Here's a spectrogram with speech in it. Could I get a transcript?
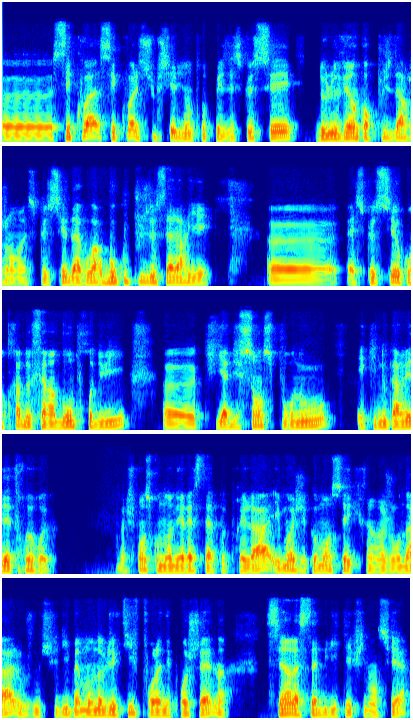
euh, c'est quoi, c'est quoi le succès d'une entreprise? Est-ce que c'est de lever encore plus d'argent? Est-ce que c'est d'avoir beaucoup plus de salariés? Est-ce que c'est au contraire de faire un bon produit euh, qui a du sens pour nous et qui nous permet d'être heureux? Ben, Je pense qu'on en est resté à peu près là. Et moi, j'ai commencé à écrire un journal où je me suis dit, ben, mon objectif pour l'année prochaine, c'est un, la stabilité financière.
